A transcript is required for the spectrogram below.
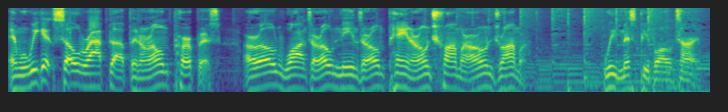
And when we get so wrapped up in our own purpose, our own wants, our own needs, our own pain, our own trauma, our own drama, we miss people all the time.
